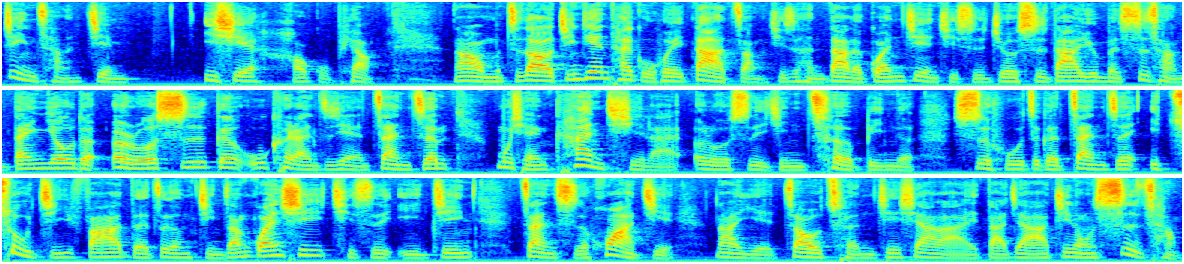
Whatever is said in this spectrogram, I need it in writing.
进场捡一些好股票。那我们知道，今天台股会大涨，其实很大的关键，其实就是大家原本市场担忧的俄罗斯跟乌克兰之间的战争。目前看起来，俄罗斯已经撤兵了，似乎这个战争一触即发的这种紧张关系，其实已经暂时化解。那也造成接下来大家金融市场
